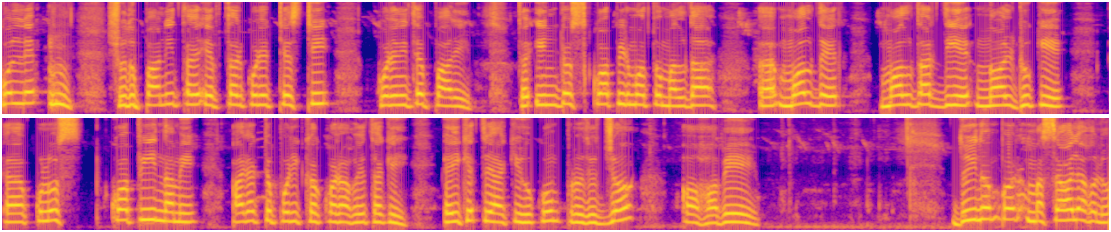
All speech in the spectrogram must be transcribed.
করলে শুধু পানি তারা ইফতার করে টেস্টটি করে নিতে পারে। তো ইন্ডোস্কপির মতো মালদা মলদের মলদার দিয়ে নল ঢুকিয়ে ক্লোস্কপি নামে আর একটা পরীক্ষা করা হয়ে থাকে। এই ক্ষেত্রে একই হুকুম প্রযোজ্য হবে। দুই নম্বর মশালা হলো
